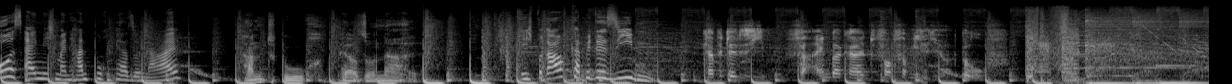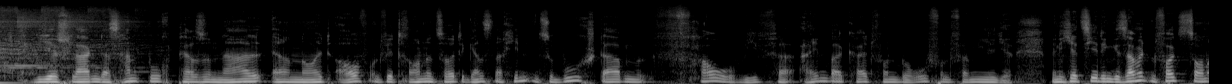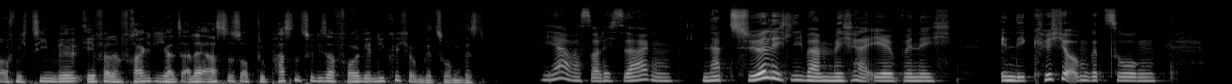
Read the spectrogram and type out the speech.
Wo ist eigentlich mein Handbuch Personal? Handbuch Personal. Ich brauche Kapitel 7. Kapitel 7 Vereinbarkeit von Familie und Beruf. Wir schlagen das Handbuch Personal erneut auf und wir trauen uns heute ganz nach hinten zu Buchstaben V wie Vereinbarkeit von Beruf und Familie. Wenn ich jetzt hier den gesammelten Volkszorn auf mich ziehen will, Eva, dann frage ich dich als allererstes, ob du passend zu dieser Folge in die Küche umgezogen bist. Ja, was soll ich sagen? Natürlich, lieber Michael, bin ich in die Küche umgezogen,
